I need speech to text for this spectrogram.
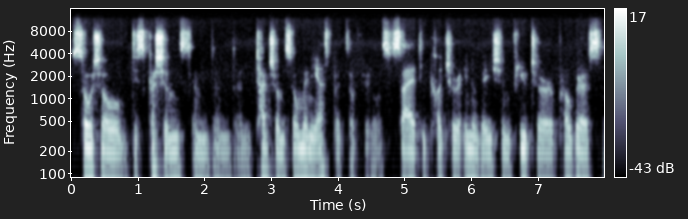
social discussions and, and, and touch on so many aspects of you know society, culture, innovation, future, progress,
